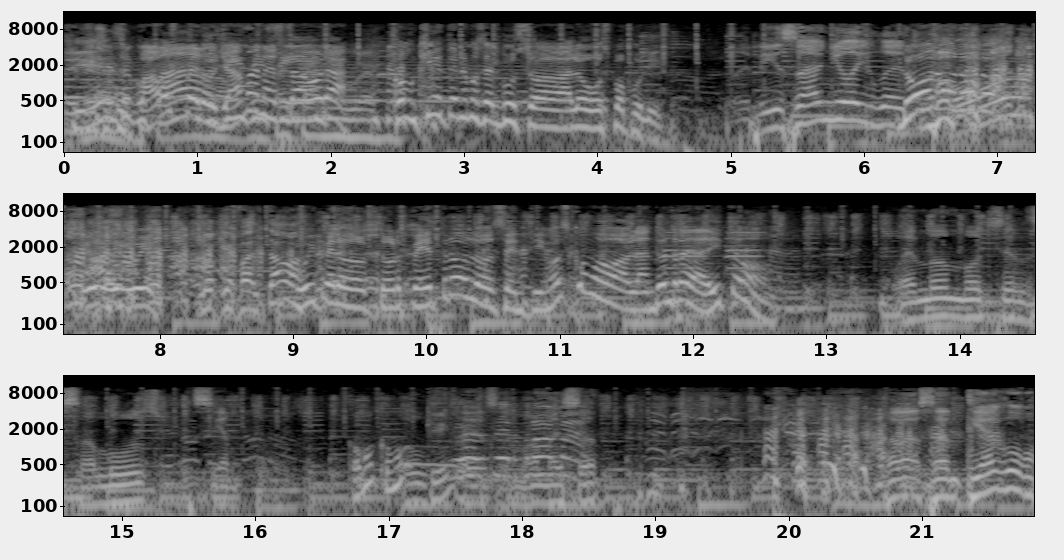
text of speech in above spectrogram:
Desocupados, pero llaman a esta hora. ¿Con quién tenemos el gusto a Lobos Populi? Feliz año y güey. No, no, no. Uy, uy. Lo que faltaba. Uy, pero doctor Petro, lo sentimos como hablando enredadito. Buenas noches, saludos especial. ¿Cómo, cómo? ¿Qué? Para Santiago,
